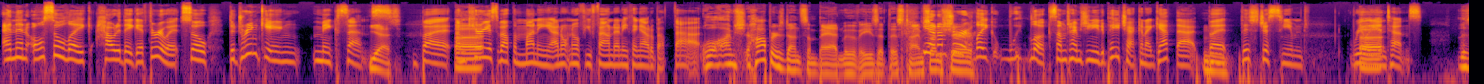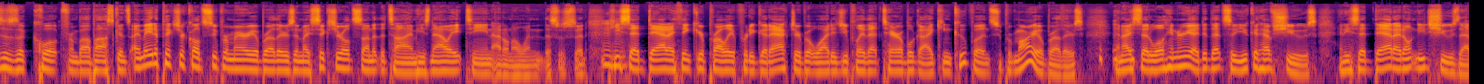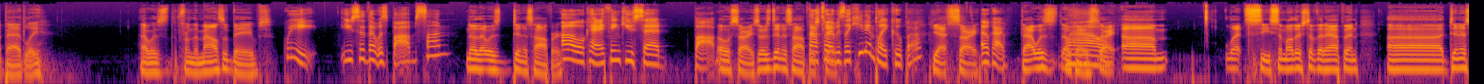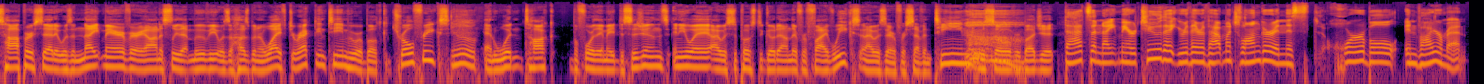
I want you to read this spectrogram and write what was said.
And then also like how did they get through it? So the drinking makes sense. Yes. But I'm Uh, curious about the money. I don't know if you found anything out about that. well, I'm sure Hopper's done some bad movies at this time, Yeah, so and I'm, I'm sure. like, w- look, sometimes you need a paycheck, and I get that, Mm-hmm. but this just seemed really Uh, intense. This is a quote from Bob Hoskins. I made a picture called Super Mario Brothers, and my six-year-old son at the time, he's now 18. I don't know when this was said. Mm-hmm. He said, "Dad, I think you're probably a pretty good actor, but why did you play that terrible guy King Koopa in Super Mario Brothers?" and I said, "Well, Henry, I did that so you could have shoes." And he said, "Dad, I don't need shoes that badly." That was from the mouths of babes. Wait, you said that was Bob's son? No, that was Dennis Hopper. Oh, okay. I think you said Bob. oh, sorry. So it was Dennis Hopper's That's why I kid. was like, he didn't play Koopa. Yes, sorry. Okay. That was okay. Wow. Sorry. Um, let's see some other stuff that happened. Uh, Dennis Hopper said it was a nightmare. Very honestly, that movie it was a husband and wife directing team who were both control freaks Ooh. and wouldn't talk before they made decisions. Anyway, I was supposed to go down there for five weeks, and I was there for seventeen. it was so over budget. That's a nightmare, too, that you're there that much longer in this horrible environment.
